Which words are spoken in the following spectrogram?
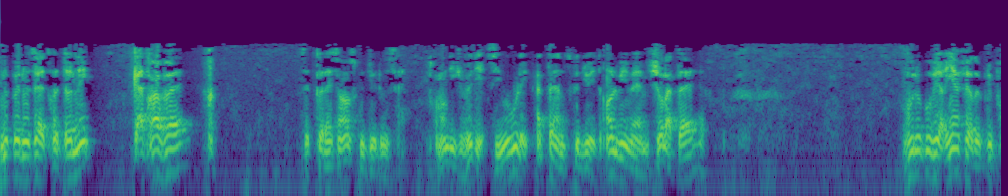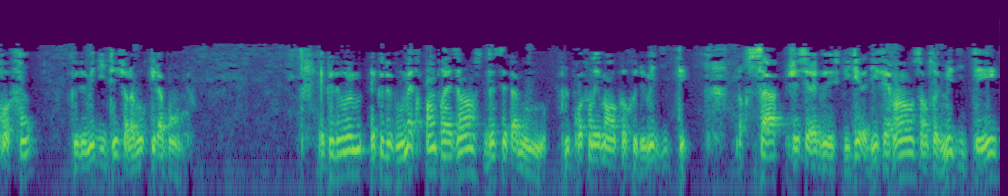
ne peut nous être donné qu'à travers cette connaissance que Dieu nous a. Autrement dit, je veux dire, si vous voulez atteindre ce que Dieu est en lui-même sur la terre, vous ne pouvez rien faire de plus profond que de méditer sur l'amour qu'il a pour nous et que, de vous, mettre en présence de cet amour, plus profondément encore que de méditer. Alors ça, j'essaierai de vous expliquer la différence entre méditer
